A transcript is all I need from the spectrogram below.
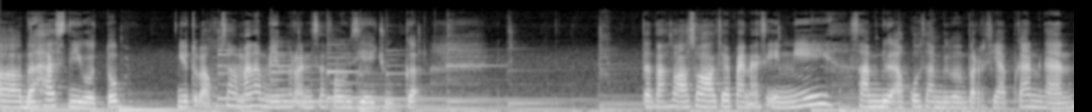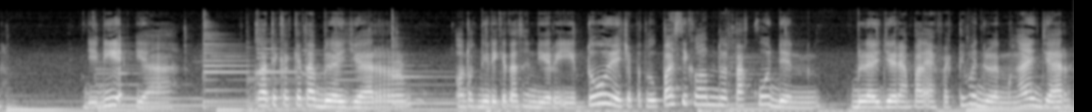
uh, bahas di YouTube. YouTube aku sama namanya Nur Anissa Fauzia juga. Tentang soal-soal CPNS ini sambil aku sambil mempersiapkan kan. Jadi ya ketika kita belajar untuk diri kita sendiri itu ya cepat lupa sih kalau menurut aku. Dan belajar yang paling efektif adalah mengajar.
